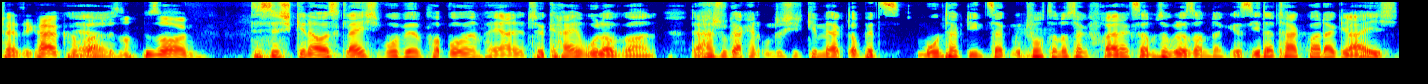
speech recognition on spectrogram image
ja scheißegal, können wir Ja. alles noch besorgen. Das ist genau das gleiche, wo wir, wo wir ein paar Jahre in der Türkei im Urlaub waren. Da hast du gar keinen Unterschied gemerkt, ob jetzt Montag, Dienstag, Mittwoch, Donnerstag, Freitag, Samstag oder Sonntag ist. Jeder Tag war da gleich.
